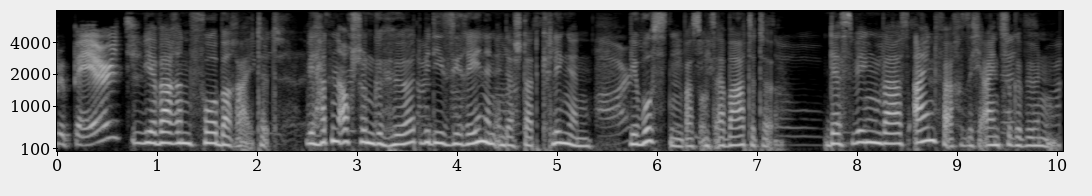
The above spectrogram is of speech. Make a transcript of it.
prepared. Wir waren vorbereitet. Wir hatten auch schon gehört, wie die Sirenen in der Stadt klingen. Wir wussten, was uns erwartete. Deswegen war es einfach, sich einzugewöhnen.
